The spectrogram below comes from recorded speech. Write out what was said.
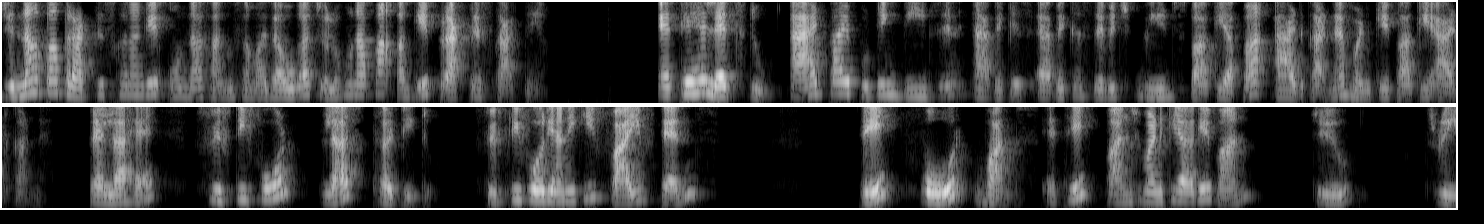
ਜਿੰਨਾ ਆਪਾਂ ਪ੍ਰੈਕਟਿਸ ਕਰਾਂਗੇ ਉਹਨਾਂ ਸਾਨੂੰ ਸਮਝ ਆਊਗਾ ਚਲੋ ਹੁਣ ਆਪਾਂ ਅੱਗੇ ਪ੍ਰੈਕਟਿਸ ਕਰਦੇ ਹਾਂ ਇੱਥੇ ਹੈ let's do add by putting beads in abacus abacus ਦੇ ਵਿੱਚ beads ਪਾ ਕੇ ਆਪਾਂ add ਕਰਨਾ ਹੈ ਮਣਕੇ ਪਾ ਕੇ add ਕਰਨਾ ਹੈ ਪਹਿਲਾ ਹੈ 54 plus 32 54 ਯਾਨੀ ਕਿ 5 10s ਤੇ 4 1s ਇੱਥੇ 5 ਮਣਕੇ ਆ ਗਏ 1 2 3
